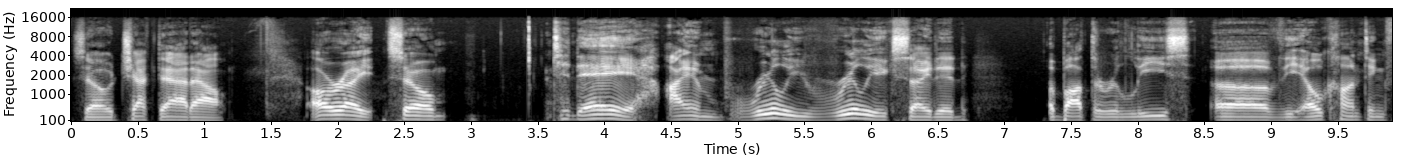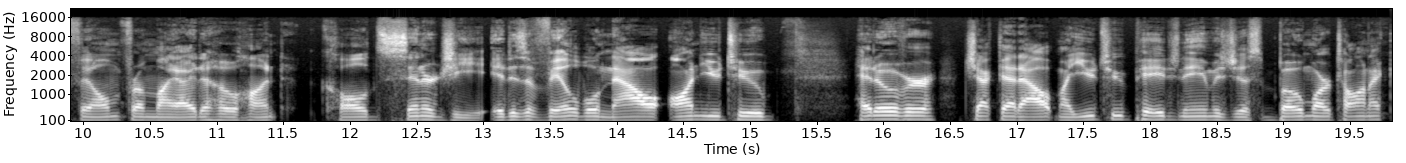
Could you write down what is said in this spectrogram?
So check that out. All right, so today I am really, really excited about the release of the elk hunting film from my Idaho hunt called Synergy. It is available now on YouTube. Head over, check that out. My YouTube page name is just Beau Martonik,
